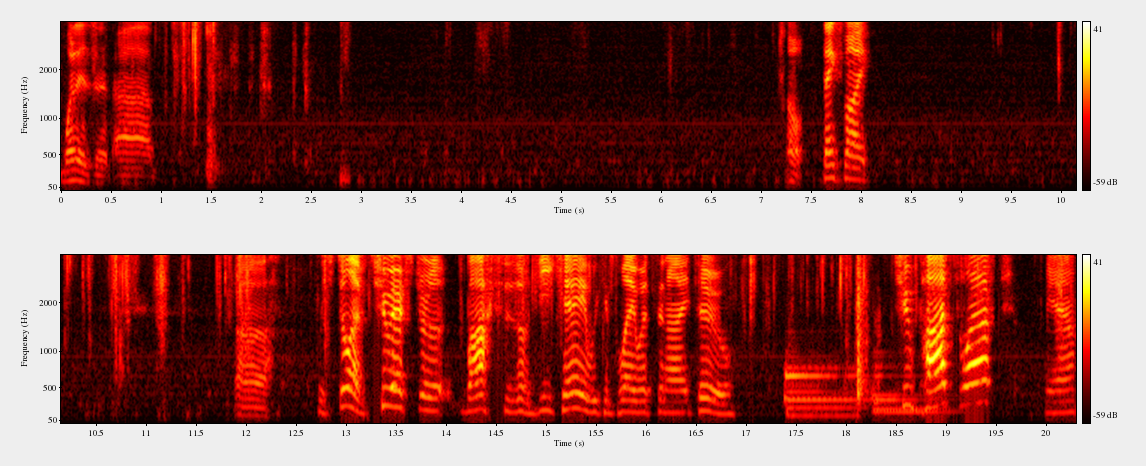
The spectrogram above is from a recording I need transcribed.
what is it? Uh Oh, thanks, Mike. Uh, we still have two extra boxes of DK we can play with tonight, too. Two pots left? Yeah.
